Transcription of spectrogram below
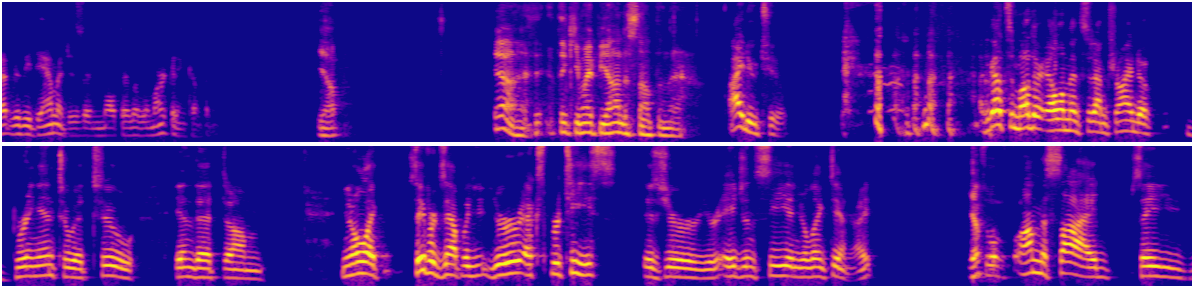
that really damages a multi-level marketing company. Yep. Yeah, I, th- I think you might be onto something there. I do too. I've got some other elements that I'm trying to bring into it too, in that, um, you know, like say for example, your expertise is your your agency and your LinkedIn, right? Yep. So on the side, say you,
